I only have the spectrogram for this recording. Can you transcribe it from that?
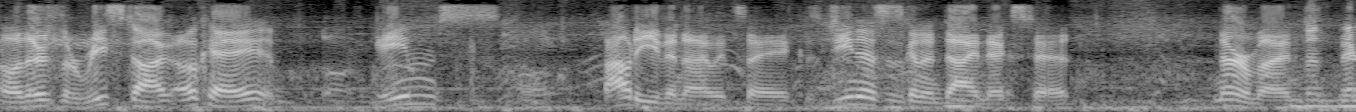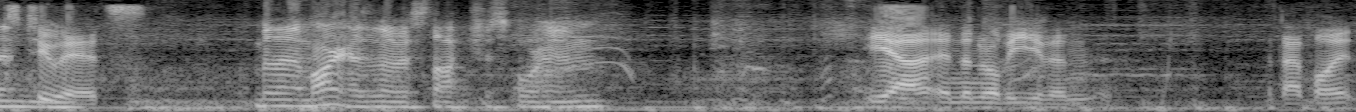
Oh, there's the restock. Okay, game's about even, I would say, because Genus is gonna die next hit. Never mind, But next two hits. But then Amari has another stock just for him. Yeah, and then it'll be even at that point.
